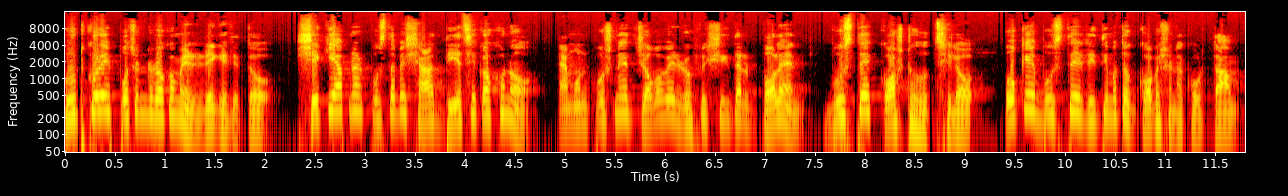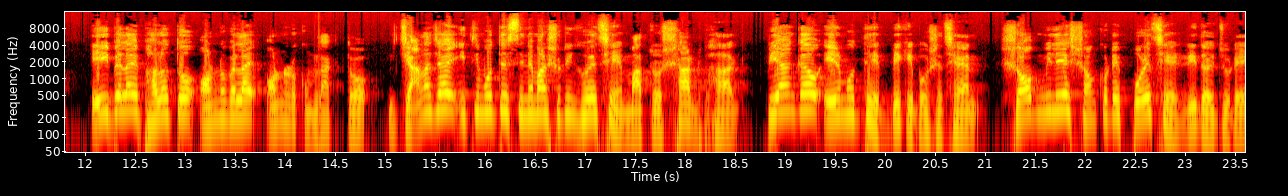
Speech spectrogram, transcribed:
হুট করেই প্রচণ্ড রকমের রেগে যেত। সে কি আপনার প্রস্তাবে সাড়া দিয়েছে কখনো? এমন প্রশ্নের জবাবে রফিক সিকদার বলেন, বুঝতে কষ্ট হচ্ছিল। ওকে বুঝতে রীতিমতো গবেষণা করতাম। এই বেলায় ভালো তো অন্য বেলায় অন্যরকম লাগতো। জানা যায় ইতিমধ্যে সিনেমার শুটিং হয়েছে মাত্র ষাট ভাগ। প্রিয়াঙ্কাও এর মধ্যে বেঁকে বসেছেন। সব মিলিয়ে সংকটে পড়েছে হৃদয় জুড়ে।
